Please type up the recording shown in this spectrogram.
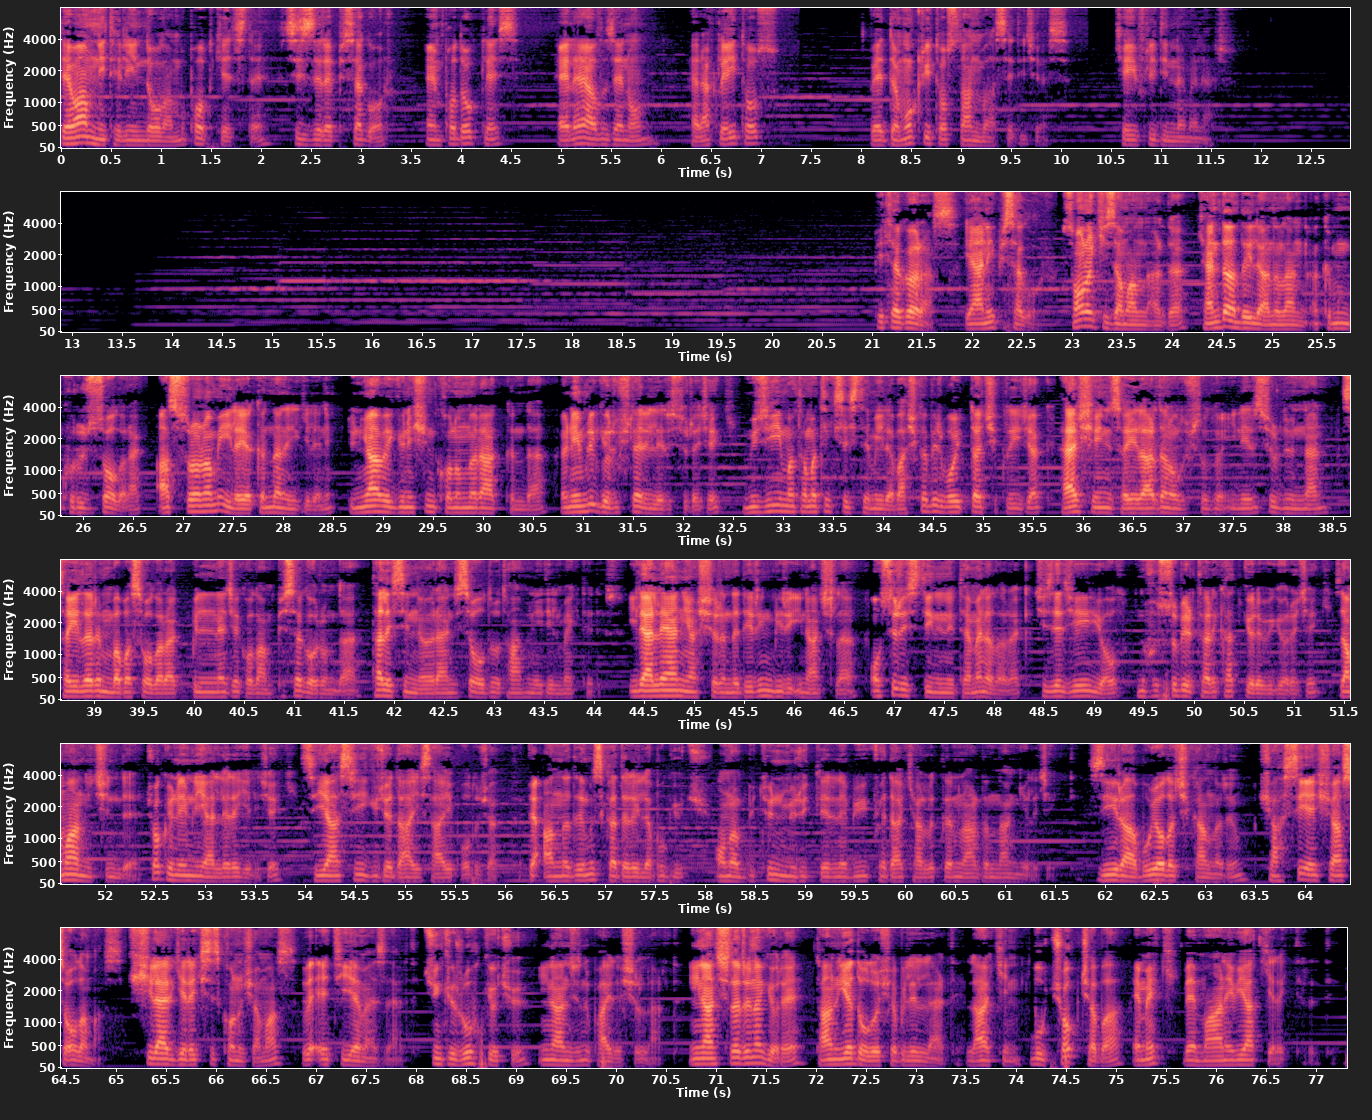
Devam niteliğinde olan bu podcast'te sizlere Pisagor, Empedokles, Elealı Zenon, Herakleitos ve Demokritos'tan bahsedeceğiz. Keyifli dinlemeler. Pitagoras yani Pisagor Sonraki zamanlarda kendi adıyla anılan akımın kurucusu olarak astronomi ile yakından ilgilenip dünya ve güneşin konumları hakkında önemli görüşler ileri sürecek, müziği matematik sistemiyle başka bir boyutta açıklayacak, her şeyin sayılardan oluştuğunu ileri sürdüğünden sayıların babası olarak bilinecek olan Pisagor'un da Thales'in öğrencisi olduğu tahmin edilmektedir. İlerleyen yaşlarında derin bir inançla Osiris dinini temel alarak çizeceği yol nüfuslu bir tarikat görevi görecek, zaman içinde çok önemli yerlere gelecek, siyasi güce dahi sahip olacaktı. Ve anladığımız kadarıyla bu güç ona bütün müritlerine büyük fedakarlıkların ardından gelecekti. Zira bu yola çıkanların şahsi eşyası olamaz. Kişiler gereksiz konuşamaz ve et yiyemezlerdi. Çünkü ruh göçü inancını paylaşırlardı. İnançlarına göre Tanrı'ya da ulaşabilirlerdi. Lakin bu çok çaba, emek ve maneviyat gerektirirdi.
